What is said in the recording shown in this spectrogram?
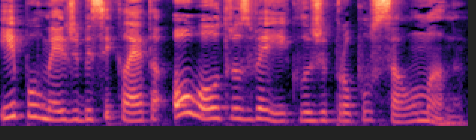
e por meio de bicicleta ou outros veículos de propulsão humana.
